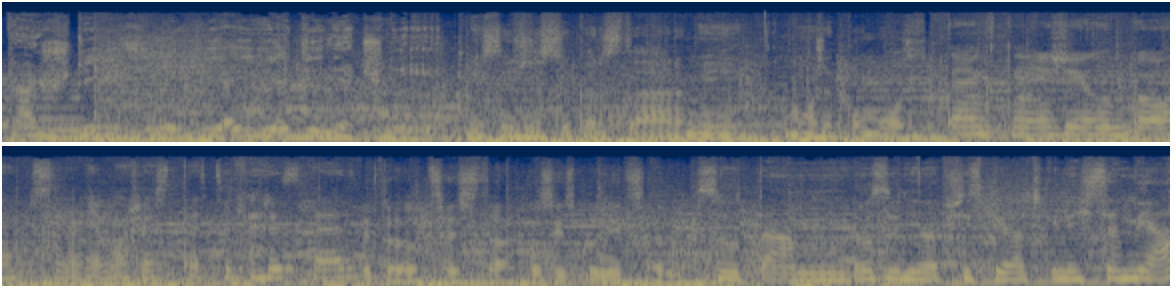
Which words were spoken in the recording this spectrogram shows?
Každý z nich je jedinečný. Myslím, že Superstar mi môže pomôcť. Ten, kto nežije hudbou, sa nemôže stať superstar. Je to cesta, ako si splniť sen. Jsou tam rozhodně lepší zpěvačky, než jsem já.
